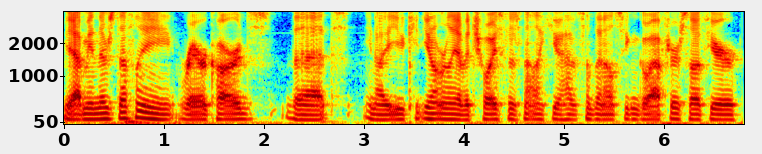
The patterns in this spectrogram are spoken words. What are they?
Yeah, I mean, there's definitely rare cards that you know you can, you don't really have a choice. There's not like you have something else you can go after. So if you're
